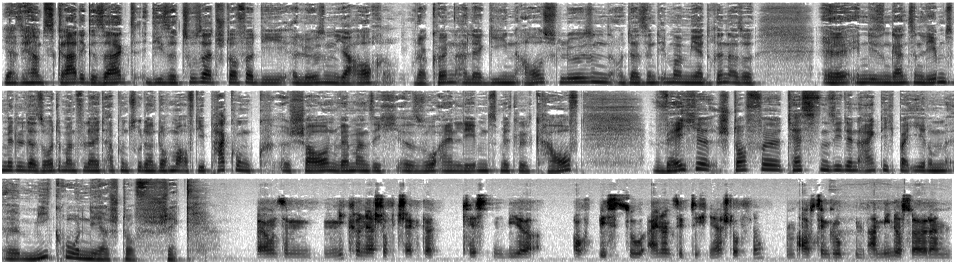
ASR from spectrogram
Ja, Sie haben es gerade gesagt, diese Zusatzstoffe, die lösen ja auch oder können Allergien auslösen und da sind immer mehr drin. Also äh, in diesen ganzen Lebensmitteln, da sollte man vielleicht ab und zu dann doch mal auf die Packung äh, schauen, wenn man sich äh, so ein Lebensmittel kauft. Welche Stoffe testen Sie denn eigentlich bei Ihrem äh, Mikronährstoffcheck? Bei unserem Mikronährstoffcheck, da testen wir auf bis zu 71 Nährstoffe aus den Gruppen Aminosäuren,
